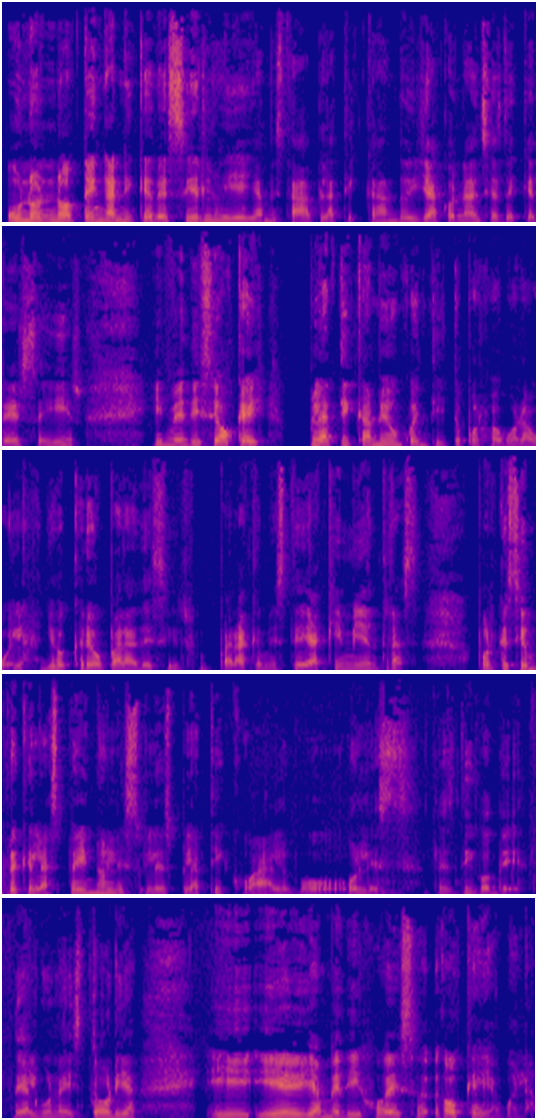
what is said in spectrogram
uno no tenga ni que decirlo y ella me estaba platicando y ya con ansias de quererse ir y me dice, ok, Platícame un cuentito, por favor, abuela. Yo creo para decir, para que me esté aquí mientras, porque siempre que las peino les, platico algo o les, les digo de, de alguna historia. Y, y, ella me dijo eso, ok, abuela,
